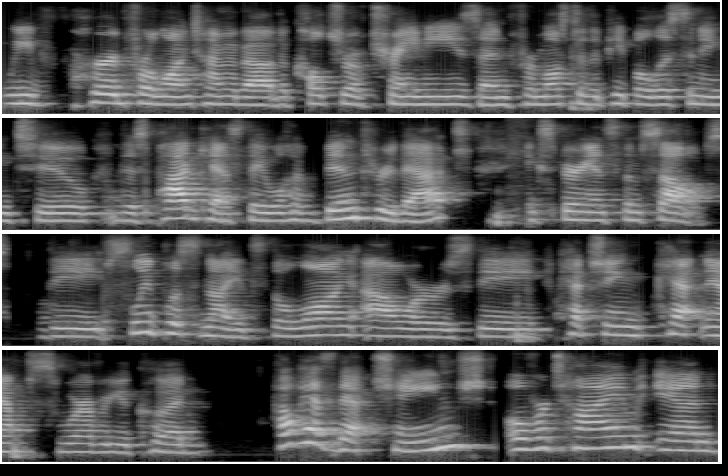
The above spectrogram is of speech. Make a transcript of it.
We've heard for a long time about the culture of trainees, and for most of the people listening to this podcast, they will have been through that experience themselves. The sleepless nights, the long hours, the catching cat naps wherever you could, how has that changed over time? And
